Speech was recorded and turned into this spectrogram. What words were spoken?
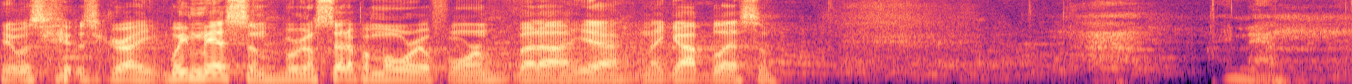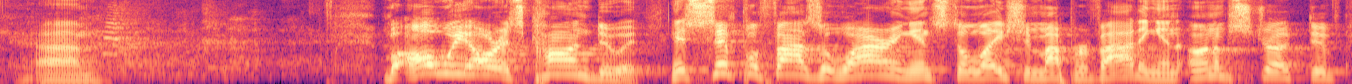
it was, it was great. We miss them. We're going to set up a memorial for them. But uh, yeah, may God bless them. Amen. Um, but all we are is conduit. It simplifies the wiring installation by providing an unobstructive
